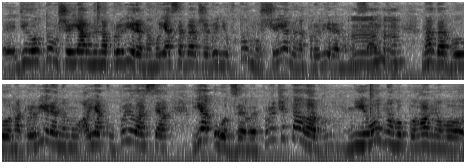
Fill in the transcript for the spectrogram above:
Е, Діло в тому, що я не на провіреному, я себе вже виню в тому, що я не на провіреному сайті. Треба було на провіреному, а я купилася. Я отзиви прочитала, ні одного поганого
